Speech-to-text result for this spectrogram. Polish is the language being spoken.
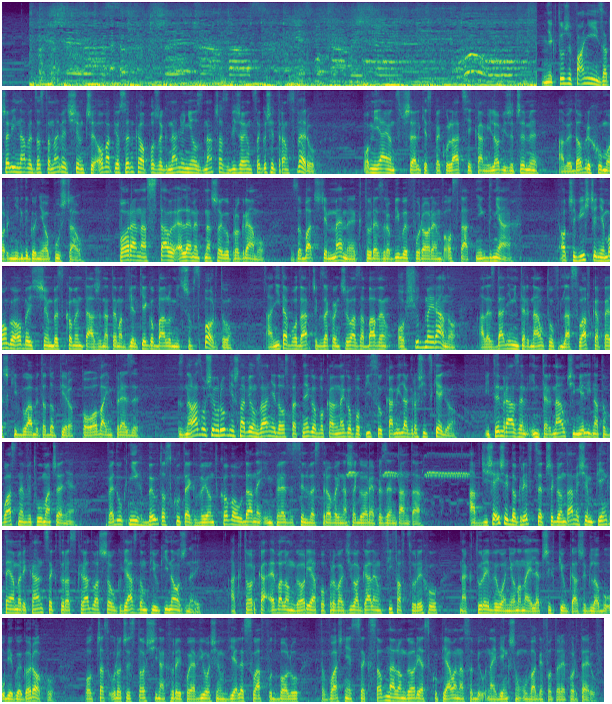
Niektórzy fani zaczęli nawet zastanawiać się, czy owa piosenka o pożegnaniu nie oznacza zbliżającego się transferu. Pomijając wszelkie spekulacje, Kamilowi życzymy, aby dobry humor nigdy go nie opuszczał. Pora na stały element naszego programu. Zobaczcie memy, które zrobiły furorem w ostatnich dniach. Oczywiście nie mogło obejść się bez komentarzy na temat wielkiego balu mistrzów sportu. Anita Włodarczyk zakończyła zabawę o 7 rano, ale zdaniem internautów dla Sławka Peszki byłaby to dopiero połowa imprezy. Znalazło się również nawiązanie do ostatniego wokalnego popisu Kamila Grosickiego. I tym razem internauci mieli na to własne wytłumaczenie. Według nich był to skutek wyjątkowo udanej imprezy sylwestrowej naszego reprezentanta. A w dzisiejszej dogrywce przyglądamy się pięknej Amerykance, która skradła show gwiazdom piłki nożnej. Aktorka Ewa Longoria poprowadziła galę FIFA w Curychu, na której wyłoniono najlepszych piłkarzy globu ubiegłego roku. Podczas uroczystości, na której pojawiło się wiele sław futbolu, to właśnie seksowna Longoria skupiała na sobie największą uwagę fotoreporterów.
